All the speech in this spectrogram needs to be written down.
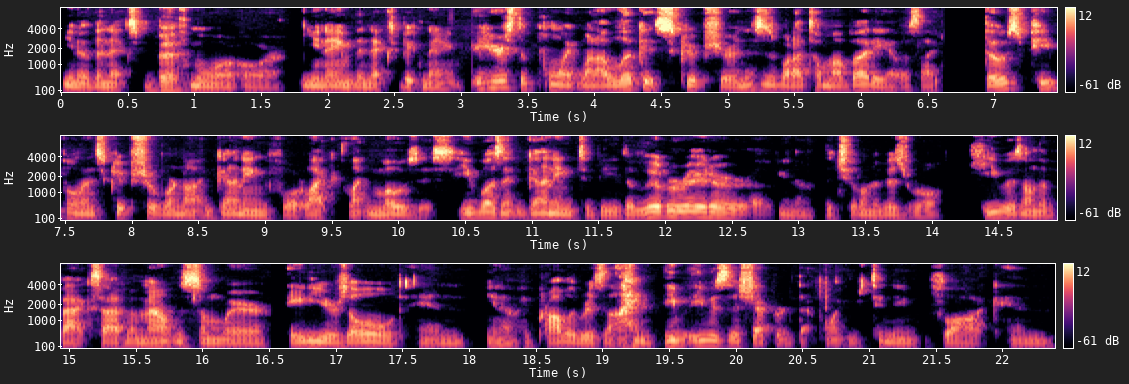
you know, the next Beth Moore or you name the next big name. Here's the point. When I look at scripture, and this is what I told my buddy, I was like, those people in scripture were not gunning for like like Moses. He wasn't gunning to be the liberator of, you know, the children of Israel. He was on the backside of a mountain somewhere, 80 years old, and you know he probably resigned. He, he was a shepherd at that point. He was tending the flock. And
